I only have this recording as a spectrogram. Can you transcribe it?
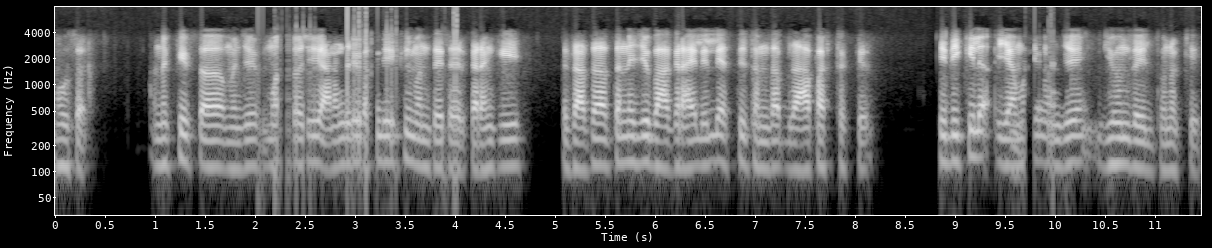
हो सर. नक्कीच अ, म्हणजे महत्वाची आनंदाची बातमी देखील म्हणता येते कारण की जाता जाताना जे भाग राहिलेले असतील समजा दहा पाच टक्के ते देखील यामध्ये म्हणजे घेऊन जाईल तो नक्कीच.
